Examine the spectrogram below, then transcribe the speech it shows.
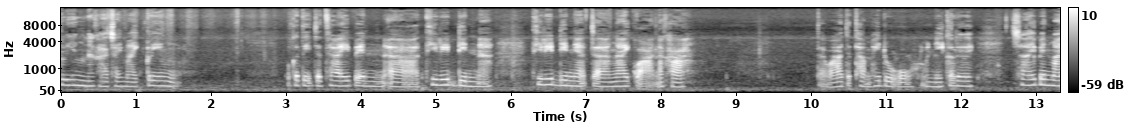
กลิ้งนะคะ ใช้ไม้กลิ้ง ปกติจะใช้เป็นที่รีดดินนะ ที่รีดดินเนี่ยจะง่ายกว่านะคะ แต่ว่าจะทำให้ดูวันนี้ก็เลยใช้เป็นไม้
